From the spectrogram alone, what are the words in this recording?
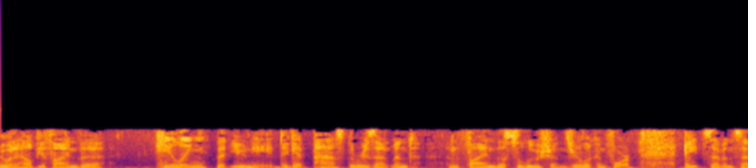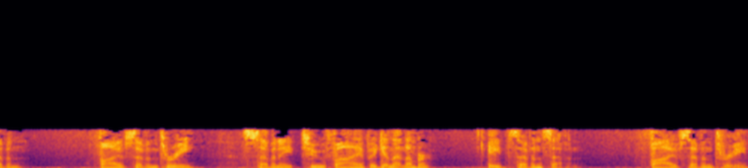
We want to help you find the healing that you need to get past the resentment and find the solutions you're looking for. 877 573 7825. Again, that number 877 573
